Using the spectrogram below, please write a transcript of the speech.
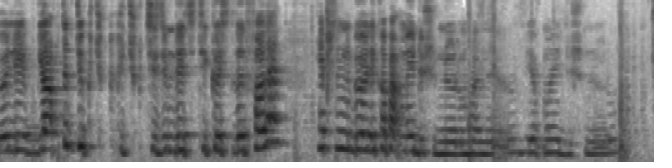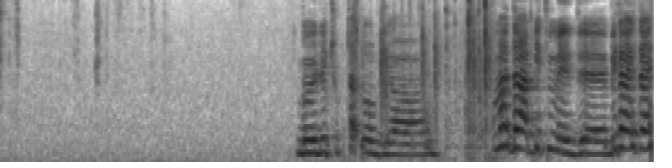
Böyle yaptıkça küçük küçük çizimde stickersları falan hepsini böyle kapatmayı düşünüyorum hani yapmayı düşünüyorum. Böyle çok tatlı oldu ya. Ama daha bitmedi. Biraz daha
